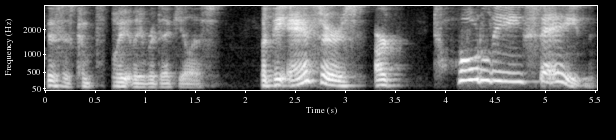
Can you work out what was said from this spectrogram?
this is completely ridiculous. But the answers are totally sane.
